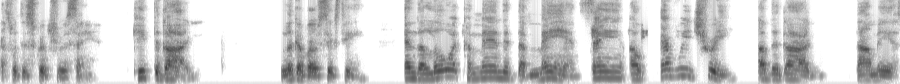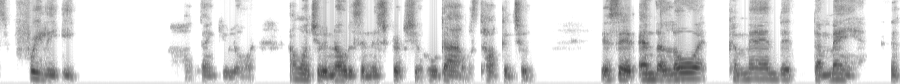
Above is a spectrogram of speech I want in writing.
That's what the scripture is saying. Keep the garden. Look at verse 16. And the Lord commanded the man, saying, Of every tree of the garden thou mayest freely eat. Oh, thank you, Lord. I want you to notice in this scripture who God was talking to. It said, And the Lord commanded the man.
